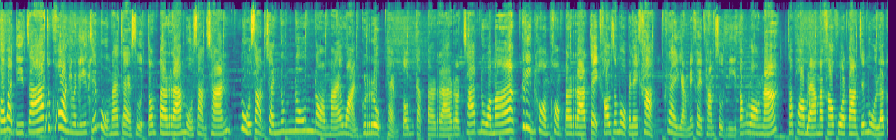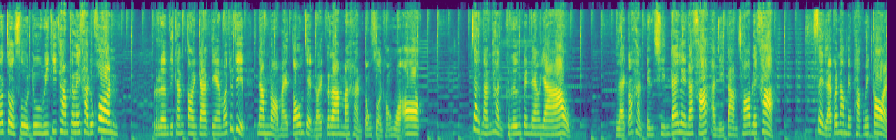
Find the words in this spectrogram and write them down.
สวัสดีจ้าทุกคนวันนี้เจ๊หมูมาแจกสูตรต้มปลาร้าหมูสามชั้น หมูสามชั้นนุ่มๆ หน่อไม้หวานกรุบแถมต้มกับปลาร้ารสชาตินัวมาก กลิ่นหอมของปลาร้าเตะเข้าจมูกไปเลยค่ะ ใครยังไม่เคยทำสูตรนี้ต้องลองนะ ถ้าพร้อมแล้วมาเข้าครัวตามเจ๊หมูแล้วก็จดสูตรดูวิธีทำกันเลยค่ะทุกคน เริ่มที่ขั้นตอนการเตรียมวัตถุดิบนำหน่อไม้ต้ม 700 กรัมมาหั่นตรงส่วนของหัวออก จากนั้นหั่นครึ่งเป็นแนวยาว และก็หั่นเป็นชิ้นได้เลยนะคะ อันนี้ตามชอบเลยค่ะ เสร็จแล้วก็นำไปพักไว้ก่อน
